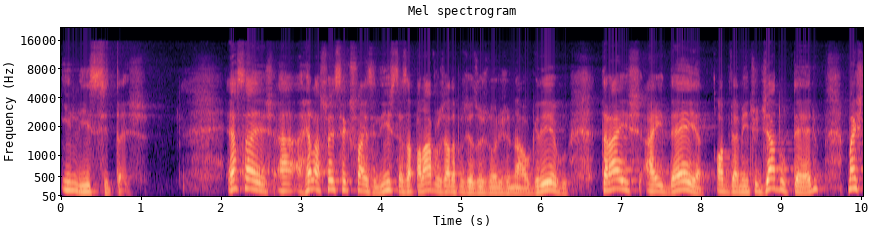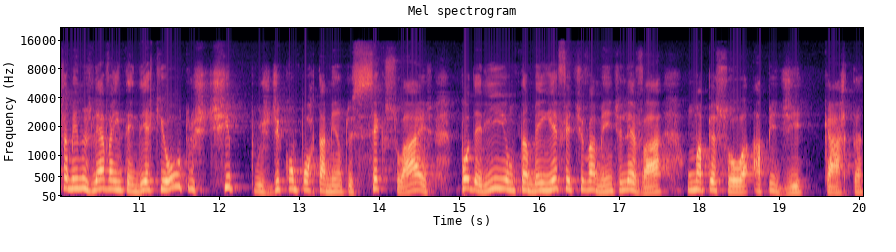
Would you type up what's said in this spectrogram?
ilícitas. Essas a, relações sexuais ilícitas, a palavra usada por Jesus no original grego, traz a ideia, obviamente, de adultério, mas também nos leva a entender que outros tipos de comportamentos sexuais poderiam também efetivamente levar uma pessoa a pedir carta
